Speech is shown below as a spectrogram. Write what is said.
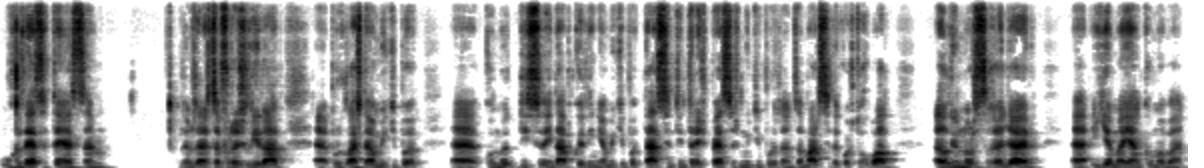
o Redessa tem essa, podemos dizer, essa fragilidade, uh, porque lá está, é uma equipa, uh, como eu disse ainda há bocadinho, é uma equipa que está assente em três peças muito importantes, a Márcia da Costa Robal, a Leonor Serralheiro e a Mayanka Maban.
